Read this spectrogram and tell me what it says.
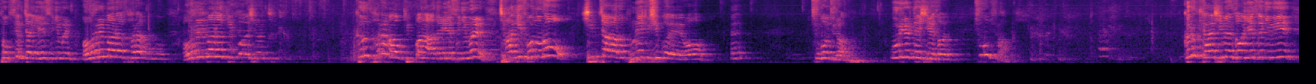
독생자 예수님을 얼마나 사랑하고 얼마나 기뻐하시는지 그 사랑하고 기뻐하는 아들 예수님을 자기 손으로 십자가로 보내주신 거예요 예? 죽어주라고 우리를 대신해서 죽어주라고 그렇게 하시면서 예수님이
